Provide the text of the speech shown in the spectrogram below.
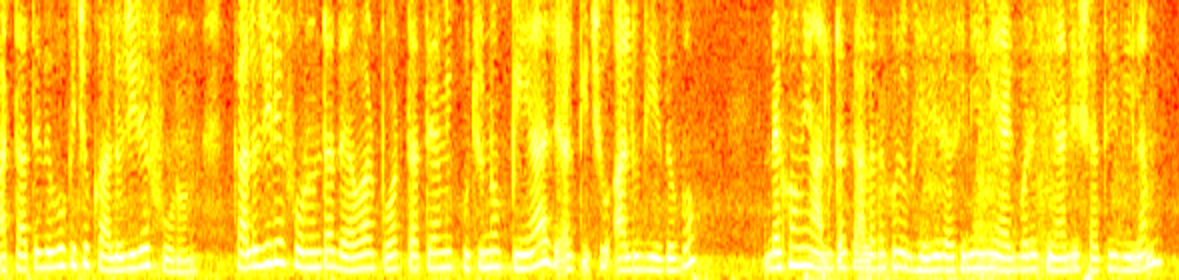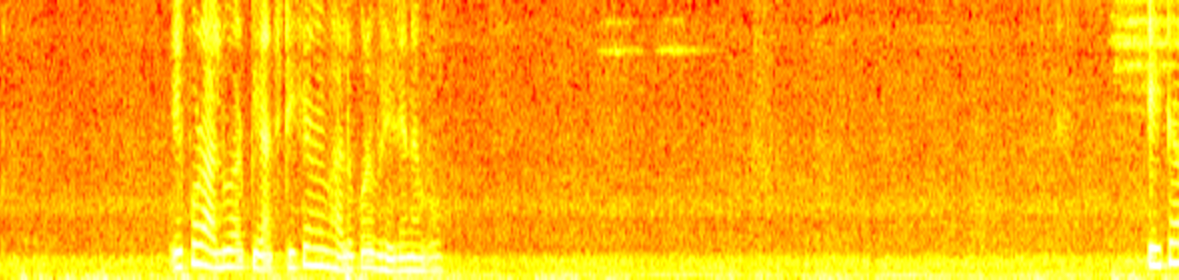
আর তাতে দেব কিছু কালো জিরে ফোড়ন। কালো জিরে ফোড়নটা দেওয়ার পর তাতে আমি কুচুনো পেঁয়াজ আর কিছু আলু দিয়ে দেবো। দেখো আমি আলুটাকে আলাদা করে ভেজে রাখিনি, আমি একবারে পেঁয়াজের সাথেই দিলাম। এরপর আলু আর পেঁয়াজটিকে আমি ভালো করে ভেজে নেব। এটা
